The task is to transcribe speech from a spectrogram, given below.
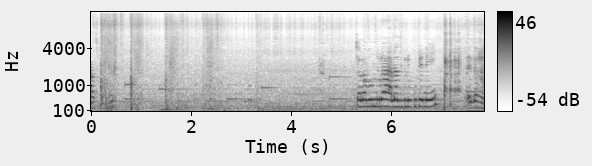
কাজ করতে। চলো বন্ধুরা, আনাজগুলো কুটে নেই। এই দেখো,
